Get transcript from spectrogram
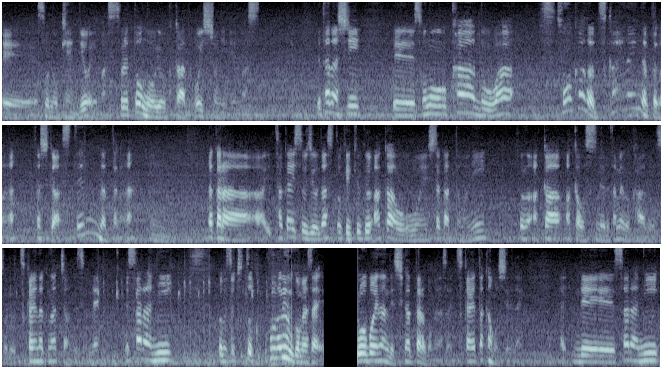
えー、その権利を得ます。それと能力カードを一緒に得ます。でただし、えー、そのカードはそのカードは使えないんだったかな？確か捨てるんだったかな、うん、だから高い数字を出すと結局赤を応援したかったのにその赤赤を進めるためのカードをそれを使えなくなっちゃうんですよね。でさらにごめんなさいちょっとこのルールごめんなさい。覚えなんで違ったらごめんなさい。使えたかもしれない。はい、でさらに、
